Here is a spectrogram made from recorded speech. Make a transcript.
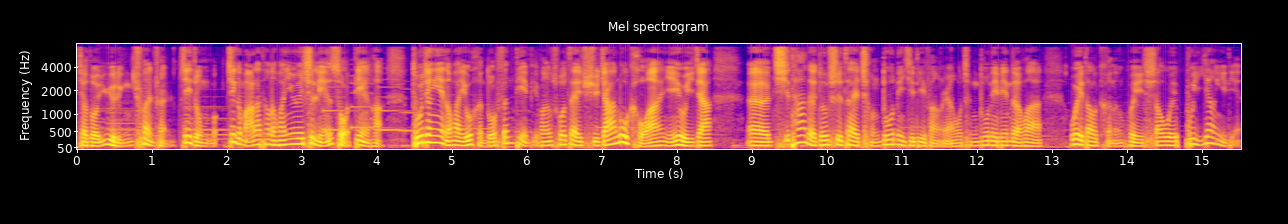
叫做玉林串串。这种这个麻辣烫的话，因为是连锁店哈，都江堰的话有很多分店，比方说在许家路口啊也有一家，呃其他的都是在成都那些地方，然后成都那边的话。味道可能会稍微不一样一点，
